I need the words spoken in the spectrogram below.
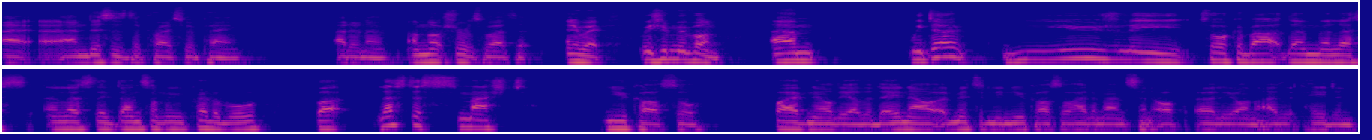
uh, and this is the price we're paying. I don't know. I'm not sure it's worth it. Anyway, we should move on. Um, we don't usually talk about them unless unless they've done something incredible. But Leicester smashed Newcastle 5 0 the other day. Now, admittedly, Newcastle had a man sent off early on. Isaac Hayden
